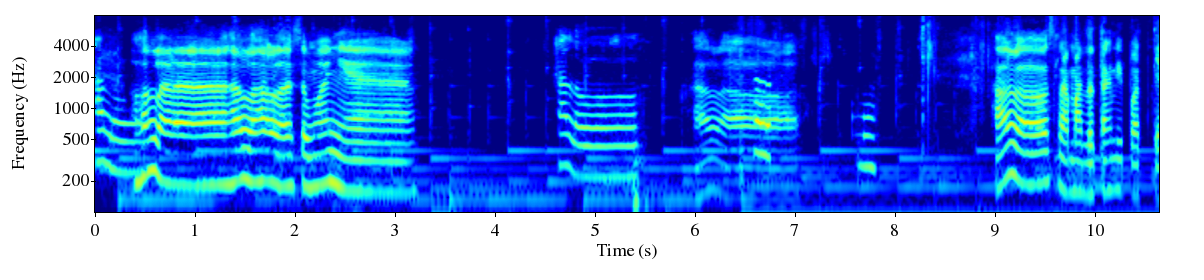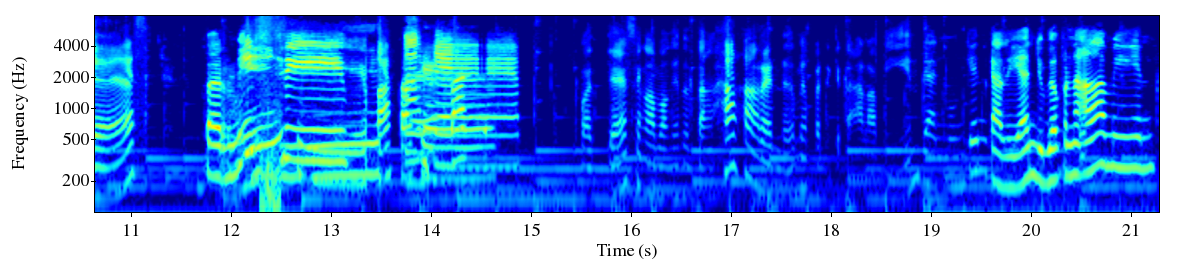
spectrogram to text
Halo. Halo, halo, halo semuanya. Halo. Halo. Halo, selamat datang di podcast Permisi. Paket. Podcast yang ngomongin tentang hal-hal random yang pernah kita alamin. Dan mungkin kalian juga pernah alamin.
